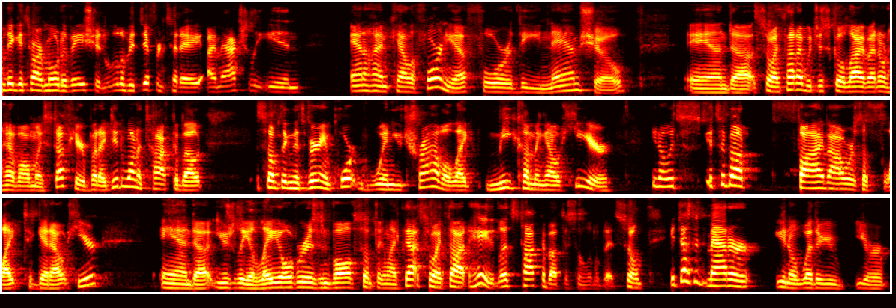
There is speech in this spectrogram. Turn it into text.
Monday Guitar Motivation, a little bit different today. I'm actually in Anaheim, California for the NAMM show. And uh, so I thought I would just go live. I don't have all my stuff here, but I did want to talk about something that's very important when you travel, like me coming out here. You know, it's it's about five hours of flight to get out here and uh, usually a layover is involved, something like that. So I thought, hey, let's talk about this a little bit. So it doesn't matter, you know, whether you, you're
